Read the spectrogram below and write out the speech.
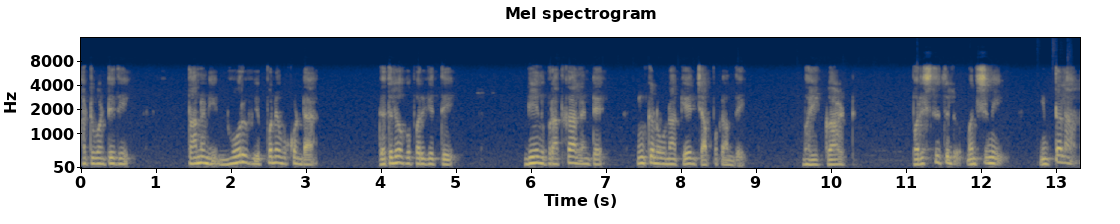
అటువంటిది తనని నోరు విప్పనివ్వకుండా గదిలోకి పరిగెత్తి నేను బ్రతకాలంటే ఇంక నువ్వు నాకేం చెప్పకంది. మై గాడ్ పరిస్థితులు మనిషిని ఇంతలా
